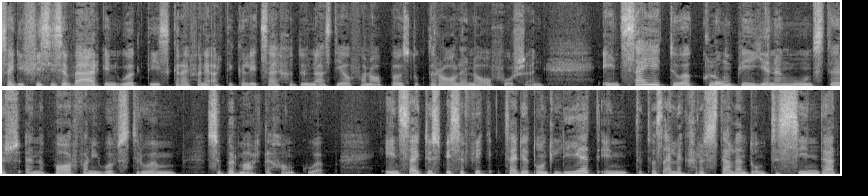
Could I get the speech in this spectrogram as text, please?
sy die fisiese werk en ook die skryf van die artikel het sy gedoen as deel van haar postdoktorale navorsing. En sy het toe 'n klompie heuningmonsters in 'n paar van die hoofstroom supermarkte gaan koop en sy het spesifiek sy dit ontleed en dit was eintlik gerusstellend om te sien dat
